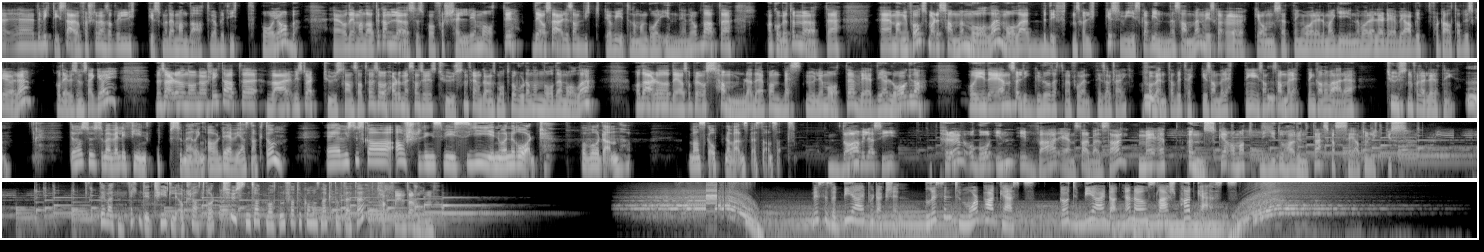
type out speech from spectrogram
det viktigste er jo først og fremst at vi lykkes med det mandatet vi har blitt gitt på jobb. Eh, Og det mandatet kan løses på forskjellige måter. Det også er jo sånn viktig å vite når man går inn i en jobb, da, at eh, man kommer jo til å møte eh, mange folk som har det samme målet. Målet er at bedriften skal lykkes, vi skal vinne sammen. Vi skal øke omsetningen vår eller marginene våre eller det vi har blitt fortalt at vi skal gjøre, og det vi syns er gøy. Men så er det noen gang slik da, at eh, hver, hvis du er 1000 ansatte, så har du mest sannsynligvis 1000 fremgangsmåter på hvordan å nå det målet. Og da er det jo det å prøve å samle det på en best mulig måte ved dialog, da. Og i det igjen så ligger det jo dette med forventningsavklaring. Å Mm. forvente at vi trekker i samme retning. ikke sant? Samme retning kan jo være tusen forskjellige retninger. Mm. Det høres ut som en veldig fin oppsummering av det vi har snakket om. Eh, hvis du skal avslutningsvis gi noen råd på hvordan man skal oppnå verdens beste ansatt. Da vil jeg si prøv å gå inn i hver eneste arbeidsdag med et ønske om at de du har rundt deg, skal se at du lykkes. Det var et veldig tydelig og klart råd. Tusen takk, Morten, for at du kom og snakket om dette. Takk for invitasjonen. This is a BI production. Listen to more podcasts. Go to bi.no slash podcasts.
